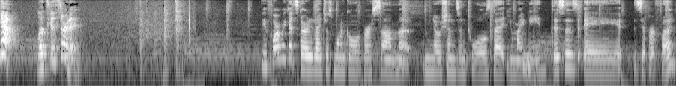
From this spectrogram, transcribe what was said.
yeah, let's get started. Before we get started, I just want to go over some notions and tools that you might need. This is a zipper foot.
